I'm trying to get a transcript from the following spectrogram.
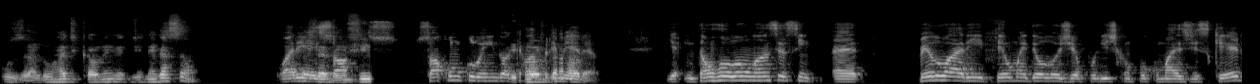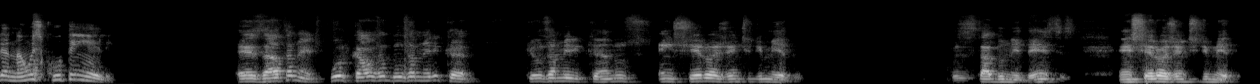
usando um radical de negação. O Ari, tá só, só concluindo aquela Imortal. primeira. Então, rolou um lance assim, é, pelo Ari ter uma ideologia política um pouco mais de esquerda, não escutem ele. Exatamente, por causa dos americanos, que os americanos encheram a gente de medo. Os estadunidenses encheram a gente de medo,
